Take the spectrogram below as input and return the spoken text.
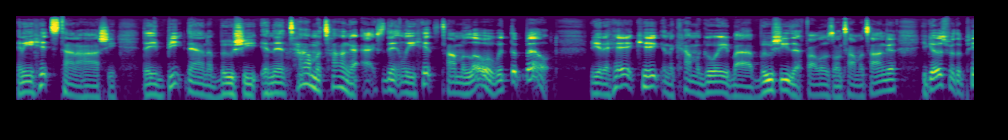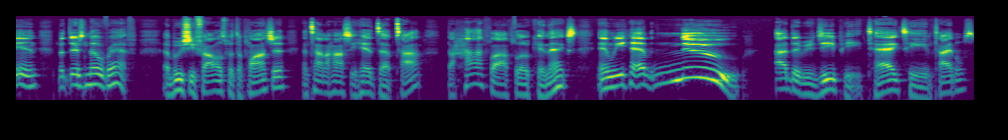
and he hits Tanahashi. They beat down Ibushi and then Tama Tonga accidentally hits Tamaloa with the belt. We get a head kick and a Kamigoye by Ibushi that follows on Tama Tonga. He goes for the pin, but there's no ref. Ibushi follows with the plancha and Tanahashi heads up top. the High Fly Flow connects, and we have new IWGP Tag Team titles.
